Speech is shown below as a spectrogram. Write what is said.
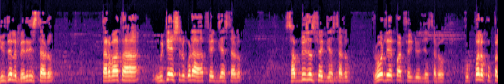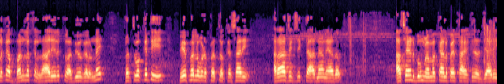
గిరిజనులు బెదిరిస్తాడు. తర్వాత మ్యూటేషన్ కూడా ఫేక్ చేస్తాడు. సబ్ డివిజన్స్ ఫేక్ చేస్తాడు. రోడ్లు ఏర్పాటు ఫేక్ డివిజన్ చేస్తాడు. కుప్పల కుప్పలక బండ్లకు లారీలకు అభియోగాలు ఉన్నాయి. ప్రతి ఒక్కటి పేపర్లో కూడా ప్రతి ఒక్కసారి అరాచక శక్తి ఆర్నాన్ యాదవ్. అసైన్డ్ భూమి నమ్మకాలపై తాకిద జారీ.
